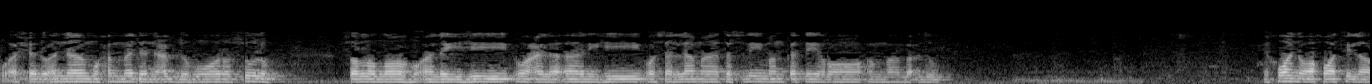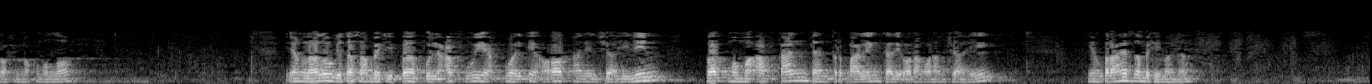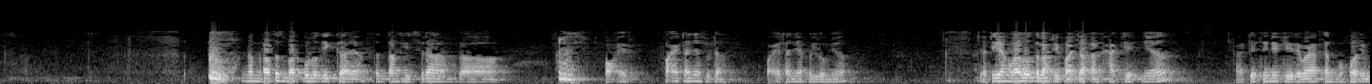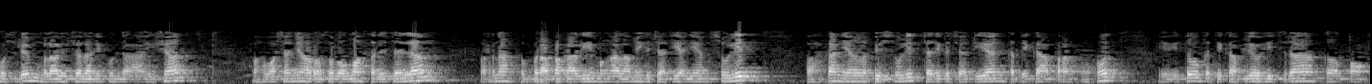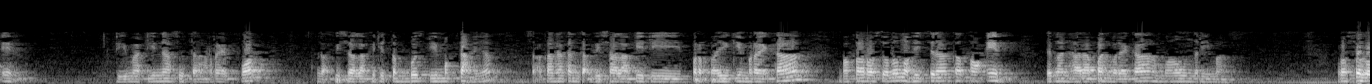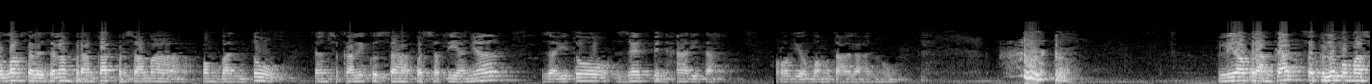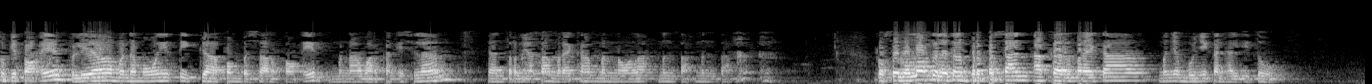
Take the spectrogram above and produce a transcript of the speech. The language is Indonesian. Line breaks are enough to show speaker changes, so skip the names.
وأشهد أن محمدا عبده ورسوله صلى الله عليه وعلى آله وسلم تسليما كثيرا أما بعد إخوان وأخوات الله رحمكم الله Yang lalu kita sampai di babul afwi wal i'rad anil jahilin, bab memaafkan dan berpaling dari orang-orang jahil. Yang terakhir sampai di mana? 643 ya tentang hijrah ke Taif. Faedahnya sudah, faedahnya belum ya. Jadi yang lalu telah dibacakan hadisnya. Hadis ini diriwayatkan Bukhari Muslim melalui jalan Ibunda Aisyah bahwasanya Rasulullah sallallahu alaihi wasallam pernah beberapa kali mengalami kejadian yang sulit, bahkan yang lebih sulit dari kejadian ketika perang Uhud, yaitu ketika beliau hijrah ke Taif. Di Madinah sudah repot, nggak bisa lagi ditembus di Mekah ya, seakan-akan nggak bisa lagi diperbaiki mereka, maka Rasulullah hijrah ke Taif dengan harapan mereka mau nerima. Rasulullah SAW berangkat bersama pembantu dan sekaligus sahabat setianya yaitu Zaid bin Harithah radhiyallahu taala anhu. Beliau berangkat sebelum memasuki Taif, beliau menemui tiga pembesar Taif menawarkan Islam dan ternyata mereka menolak mentah-mentah. Rasulullah SAW berpesan agar mereka menyembunyikan hal itu.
